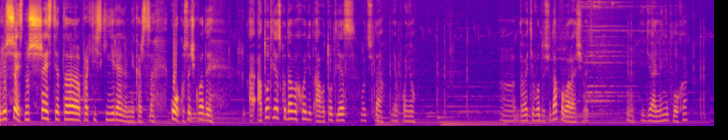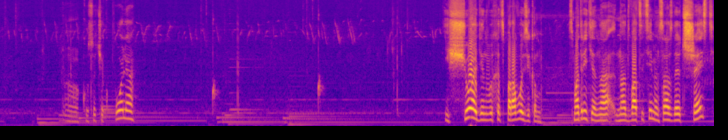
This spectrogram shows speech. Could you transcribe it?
Плюс 6. Ну, 6 это практически нереально, мне кажется. О, кусочек воды. А, а тот лес куда выходит? А, вот тут лес вот сюда, я понял. А, давайте воду сюда поворачивать. М, идеально, неплохо. А, кусочек поля. Еще один выход с паровозиком. Смотрите, на, на 27 он сразу дает 6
